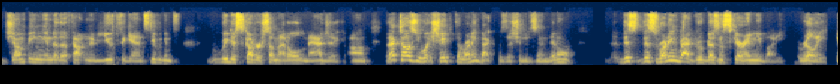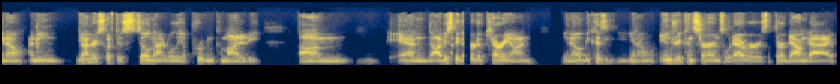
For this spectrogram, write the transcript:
jumping into the fountain of youth again. See if we can rediscover some of that old magic. Um, that tells you what shape the running back position is in. They don't. This this running back group doesn't scare anybody, really. You know, I mean, D'Andre Swift is still not really a proven commodity, um, and obviously got rid of Kerryon. you know, because you know injury concerns, whatever is the third down guy,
